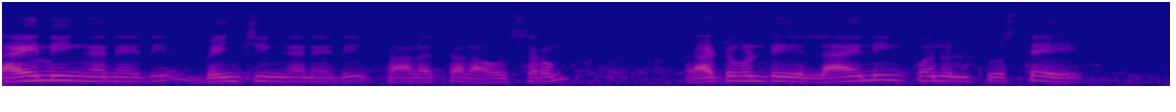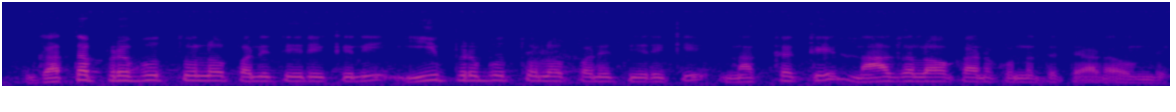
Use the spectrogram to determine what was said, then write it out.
లైనింగ్ అనేది బెంచింగ్ అనేది చాలా చాలా అవసరం. అటువంటి లైనింగ్ పనులు చూస్తే గత ప్రభుత్వంలో పనితీరుకిని ఈ ప్రభుత్వంలో పనితీరుకి నక్కకి నాగలోకానికి ఉన్నంత తేడా ఉంది.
